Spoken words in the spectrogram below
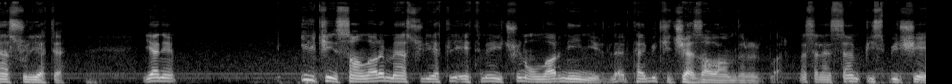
Məsuliyyətə. Yəni ilk insanları məsuliyyətli etmək üçün onları nə edirdilər? Təbii ki, cəzalandırırdılar. Məsələn, sən pis bir şey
